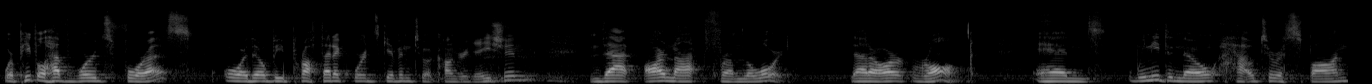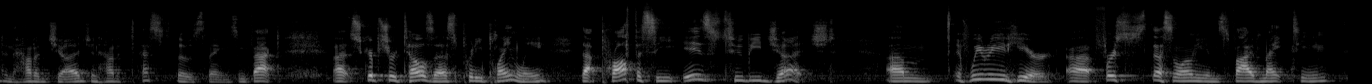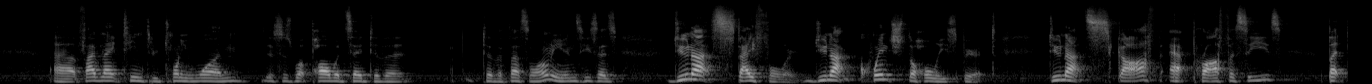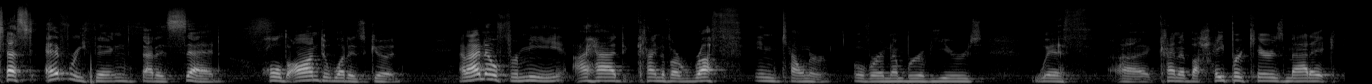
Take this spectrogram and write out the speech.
where people have words for us, or there'll be prophetic words given to a congregation that are not from the Lord, that are wrong, and we need to know how to respond and how to judge and how to test those things. In fact, uh, Scripture tells us pretty plainly that prophecy is to be judged. Um, if we read here, uh, 1 Thessalonians 5.19, uh, 5.19 through 21, this is what Paul would say to the, to the Thessalonians. He says, do not stifle or do not quench the Holy Spirit. Do not scoff at prophecies, but test everything that is said. Hold on to what is good. And I know for me, I had kind of a rough encounter over a number of years with uh, kind of a hyper charismatic,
